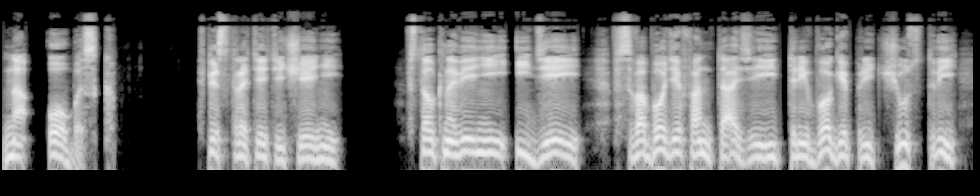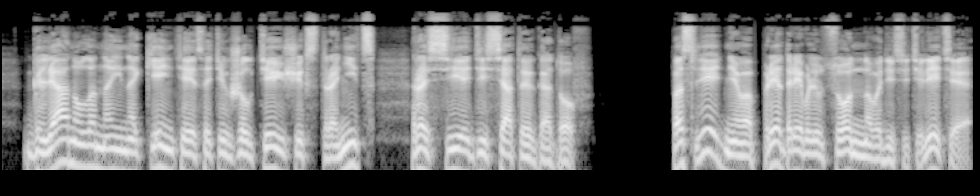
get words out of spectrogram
на обыск. В пестроте течений, в столкновении идей, в свободе фантазии и тревоге предчувствий глянула на Иннокентия с этих желтеющих страниц Россия десятых годов. Последнего предреволюционного десятилетия,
